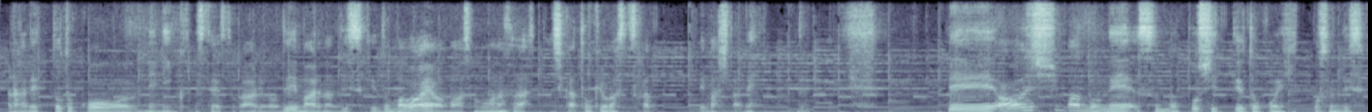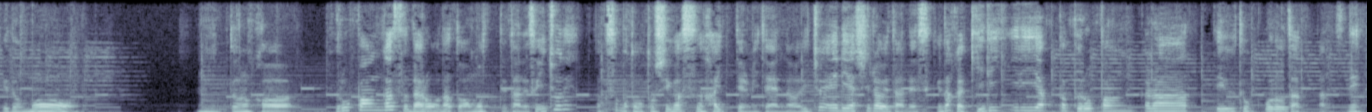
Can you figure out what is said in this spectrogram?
なんかネットとこう、ね、リンクさせたやつとかあるので、まああれなんですけど、まあ我が家はまあそのまま確か東京ガス使ってましたね。で、淡路島のね、洲本市っていうところに引っ越すんですけども、うんと、なんか、プロパンガスだろうなとは思ってたんです。けど、一応ね、なんかそもそも都市ガス入ってるみたいなので、一応エリア調べたんですけど、なんかギリギリやっぱプロパンかなっていうところだったんですね。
